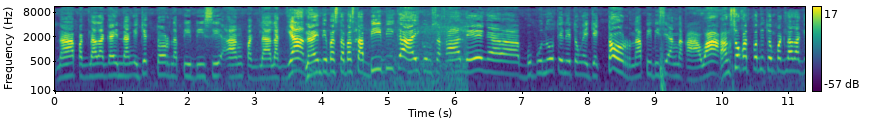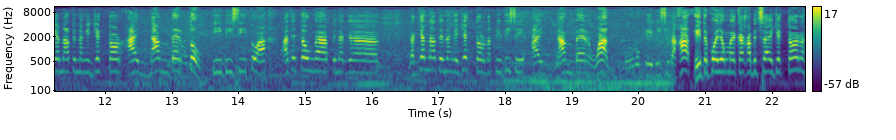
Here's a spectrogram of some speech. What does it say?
na paglalagay ng ejector na PVC ang paglalagyan. Na hindi basta-basta bibigay kung sakaling ah, bubunutin itong ejector na PVC ang nakahawak. Ang sukat po nitong paglalagyan natin ng ejector ay number 2. PVC ito ah. At itong ah, pinag... ah, Lagyan natin ng ejector na PVC ay number 1. Puro PVC lahat. Ito po yung may kakabit sa ejector.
